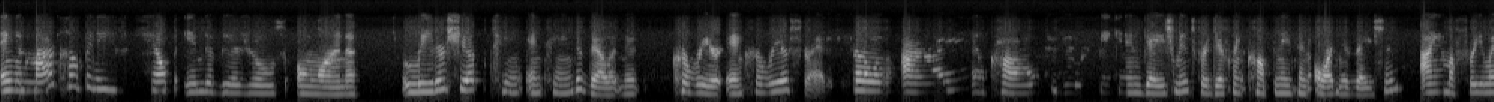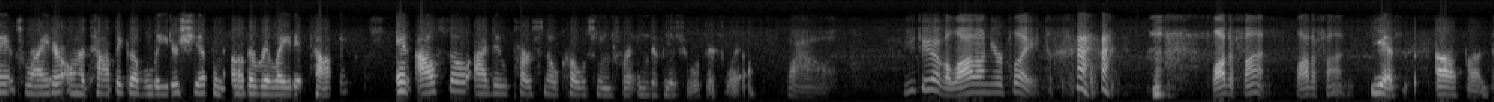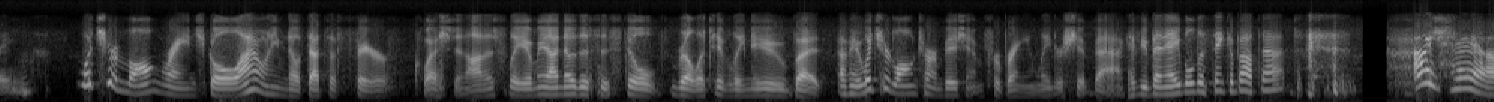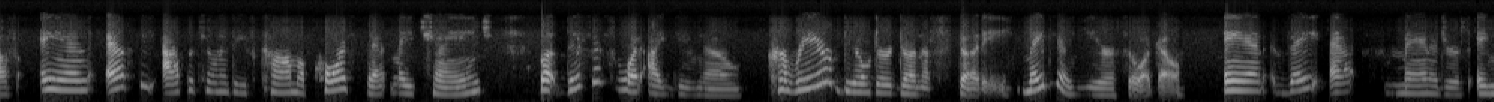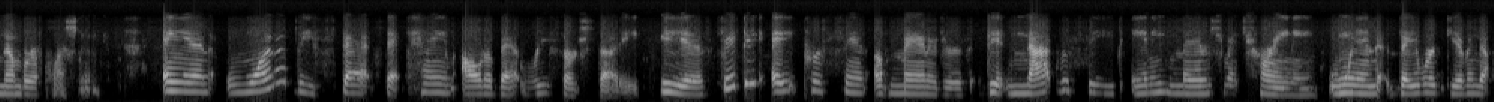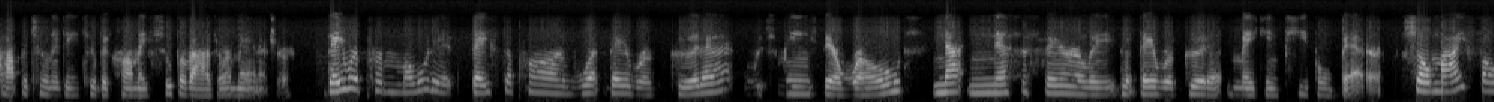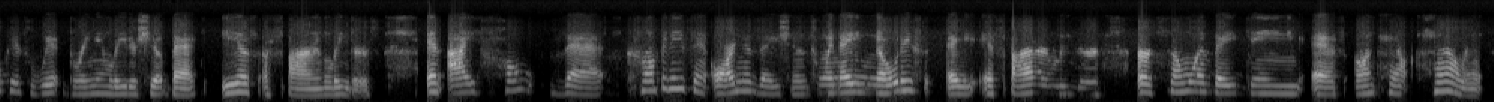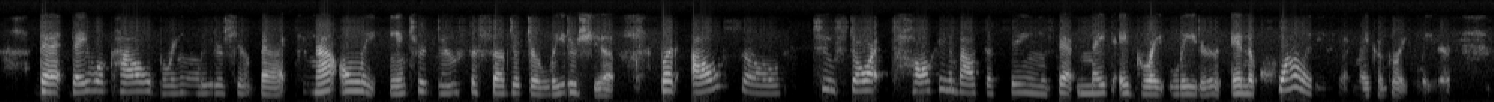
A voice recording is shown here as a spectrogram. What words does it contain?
And my companies help individuals on leadership team and team development, career and career strategy. So I am called to do speaking engagements for different companies and organizations. I am a freelance writer on a topic of leadership and other related topics. And also I do personal coaching for individuals as well. Wow. You do have a lot on your plate. a lot of fun. A lot of fun. Yes, all fun things. What's your long range goal? I don't even know if that's a fair question, honestly. I mean, I know this is still relatively new, but I mean, what's your long term vision for bringing leadership back? Have you been able to think about that? I have. And as the opportunities come, of course, that may change. But this is what I do know. Career Builder done a study maybe a year or so ago, and they asked managers a number of questions. And one of the stats that came out of that research study is 58% of managers did not receive any management training when they were given the opportunity to become a supervisor or manager. they were promoted based upon what they were good at, which means their role, not necessarily that they were good at making people better. So, my focus with bringing leadership back is aspiring leaders. And I hope that companies and organizations, when they notice a aspiring leader or someone they deem as untapped talent, that they will call bringing leadership back to not only introduce the subject or leadership, but also to start talking about the things that make a great leader and the qualities that make a great leader.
